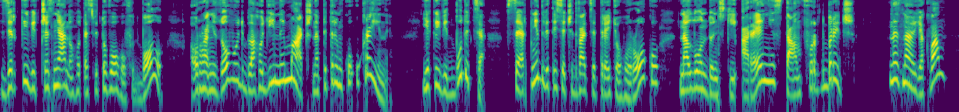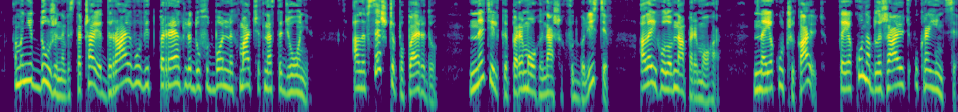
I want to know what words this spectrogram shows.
Зірки вітчизняного та світового футболу організовують благодійний матч на підтримку України, який відбудеться в серпні 2023 року на лондонській арені Стамфорд Бридж. Не знаю, як вам, а мені дуже не вистачає драйву від перегляду футбольних матчів на стадіоні. Але все ще попереду не тільки перемоги наших футболістів, але й головна перемога, на яку чекають та яку наближають українці.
